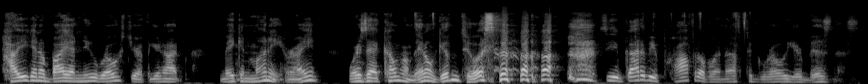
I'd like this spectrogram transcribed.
How are you going to buy a new roaster if you're not making money, right? Where's that come from? They don't give them to us. so you've got to be profitable enough to grow your business.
